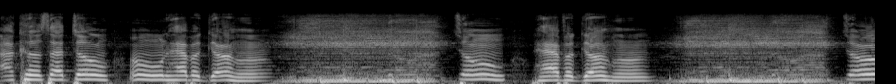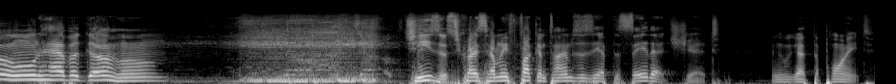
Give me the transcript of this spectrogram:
I cause I don't have a gun. No, I Don't have a gun. No, I Don't have a gun. Jesus Christ, how many fucking times does he have to say that shit? I think we got the point.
